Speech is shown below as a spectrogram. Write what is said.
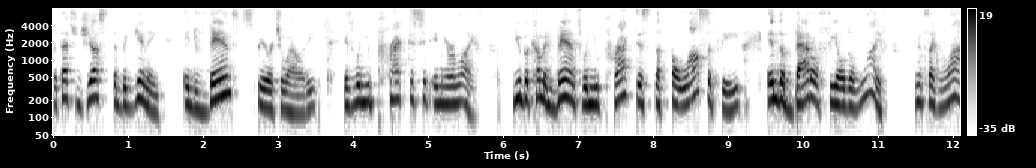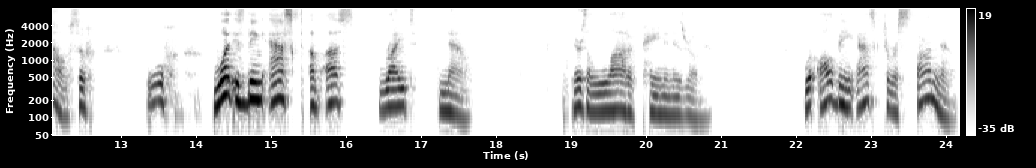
but that's just the beginning. Advanced spirituality is when you practice it in your life. You become advanced when you practice the philosophy in the battlefield of life. And it's like, wow, so what is being asked of us right now? There's a lot of pain in Israel now. We're all being asked to respond now.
